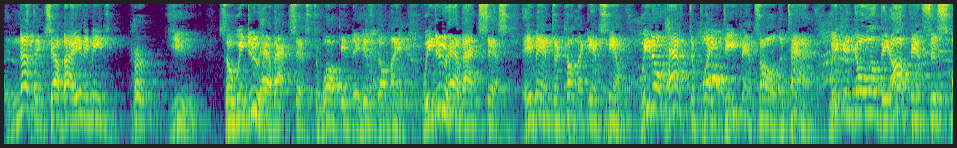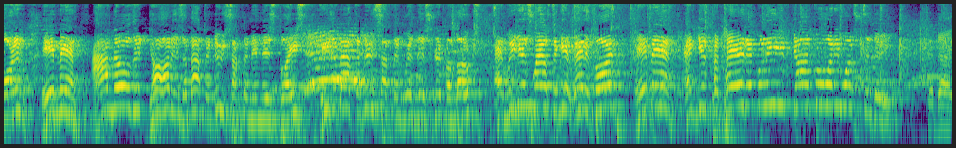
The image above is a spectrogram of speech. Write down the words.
And nothing shall by any means hurt you. So we do have access to walk into His domain. We do have access, amen, to come against Him. We don't have to play defense all the time. We can go on the offense this morning, amen. I know that God is about to do something in this place. He's about to do something with this group of folks, and we just want to get ready for it, amen, and get prepared and believe God for what He wants to do today.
